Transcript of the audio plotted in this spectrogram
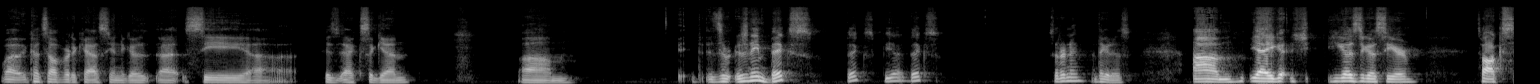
Well, it cuts off over to Cassian to go uh, see uh, his ex again. Um, is, her, is her name Bix? Bix? Bix? Is that her name? I think it is. Um, yeah, he, he goes to go see her. Talks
